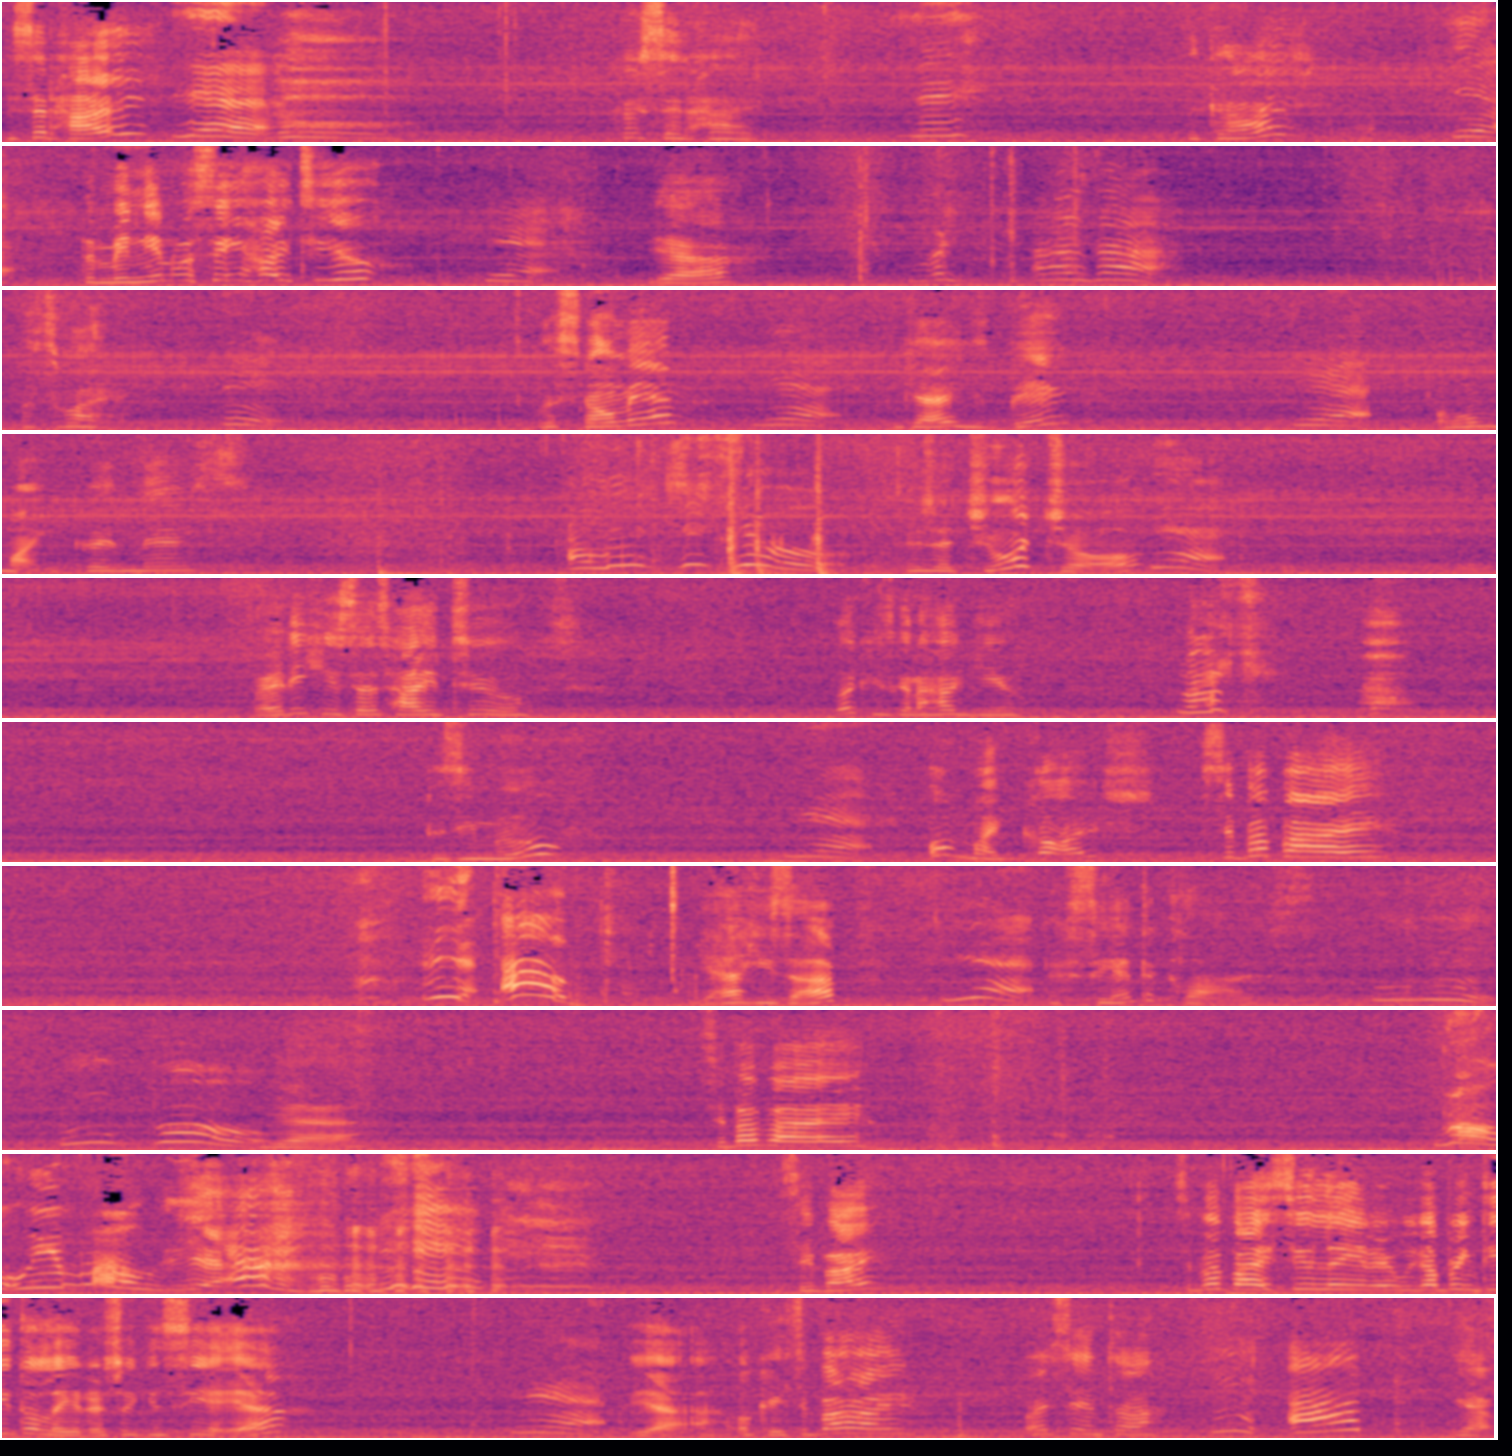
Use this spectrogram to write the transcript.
You said hi? Yeah. Who said hi? Me. The guy? Yeah. The minion was saying hi to you? Yeah. Yeah. What? How's that? That's why. See? The snowman? Yeah. Yeah, he's big? Yeah. Oh my goodness. I want to show. There's a Jojo. Yeah. Ready? He says hi too. Look, he's gonna hug you. Like, Does he move? yeah. Oh my gosh. Say bye-bye. He's up. Yeah, he's up. Yeah. Santa Claus. Mm-hmm. Mm-hmm. Yeah. Say bye-bye. We broke. Yeah. Say bye. Say bye-bye. See you later. We gotta bring Tito later so you can see it, yeah? yeah. Yeah. Okay, say bye. Bye, Santa. Up. Yeah.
